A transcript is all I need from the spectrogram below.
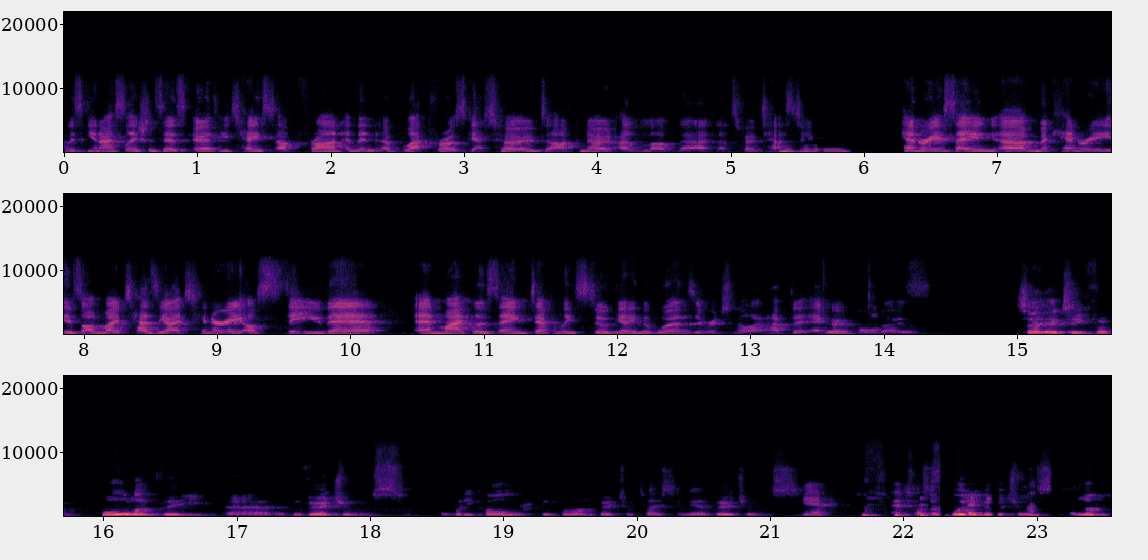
Whiskey in Isolation says earthy taste up front and then a Black Forest Gateau dark note. I love that. That's fantastic. Mhm. Henry is saying uh, McHenry is on my Tassie itinerary. I'll see you there. And Michael is saying definitely still getting the Werther's original. I'd have to echo Yeah. all those. So actually, for all of the uh, the virtuals, what do you call people on virtual tasting now? Virtuals. Yep. So all your virtuals. Look,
